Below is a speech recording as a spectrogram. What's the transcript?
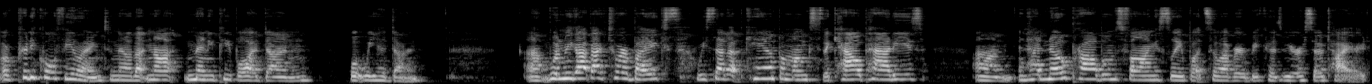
a pretty cool feeling to know that not many people had done what we had done. Um, when we got back to our bikes, we set up camp amongst the cow patties um, and had no problems falling asleep whatsoever because we were so tired.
